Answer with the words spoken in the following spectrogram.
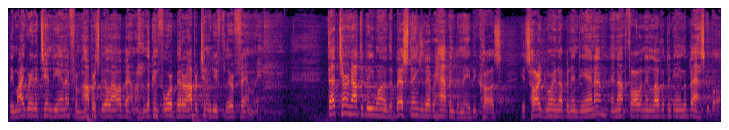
They migrated to Indiana from Hoppersville, Alabama, looking for a better opportunity for their family. That turned out to be one of the best things that ever happened to me because it's hard growing up in Indiana and not falling in love with the game of basketball.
